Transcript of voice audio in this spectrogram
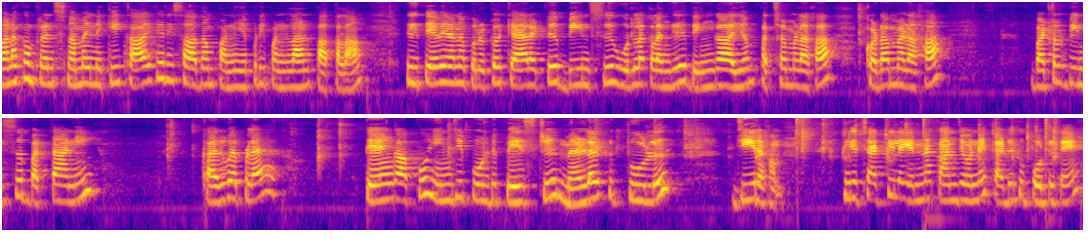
வணக்கம் ஃப்ரெண்ட்ஸ் நம்ம இன்றைக்கி காய்கறி சாதம் பண்ண எப்படி பண்ணலான்னு பார்க்கலாம். இதுக்கு தேவையான பொருட்கள் கேரட்டு பீன்ஸு உருளைக்கிழங்கு வெங்காயம் பச்சை மிளகாய் கொடமிளகா பட்டர் பீன்ஸு பட்டாணி கருவேப்பிலை தேங்காய் பூ இஞ்சி பூண்டு பேஸ்ட்டு மிளகு தூள் ஜீரகம். இங்கே சட்டியில் எண்ணெய் காஞ்ச உடனே கடுகு போட்டுட்டேன்.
